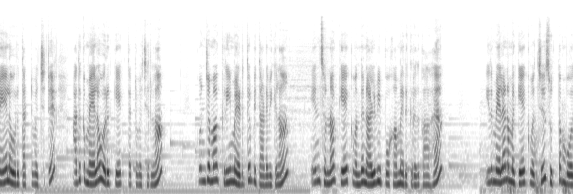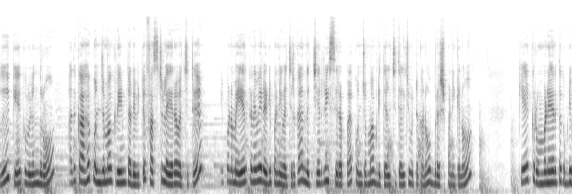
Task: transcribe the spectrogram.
மேலே ஒரு தட்டு வச்சுட்டு அதுக்கு மேலே ஒரு கேக் தட்டு வச்சிடலாம். கொஞ்சமாக க்ரீமை எடுத்து இப்படி தடவிக்கலாம். ஏன்னு சொன்னால் கேக் வந்து நழுவி போகாமல் இருக்கிறதுக்காக. இது மேலே நம்ம கேக் வச்சு சுத்தம் போது கேக் விழுந்துரும். அதுக்காக கொஞ்சமாக க்ரீம் தடவிட்டு ஃபஸ்ட்டு லேயரை வச்சுட்டு இப்போ நம்ம ஏற்கனவே ரெடி பண்ணி வச்சுருக்க அந்த செர்ரி சிரப்பை கொஞ்சமாக இப்படி தெளித்து தெளித்து விட்டுக்கணும் ப்ரஷ் பண்ணிக்கணும். கேக் ரொம்ப நேரத்துக்கு அப்படி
